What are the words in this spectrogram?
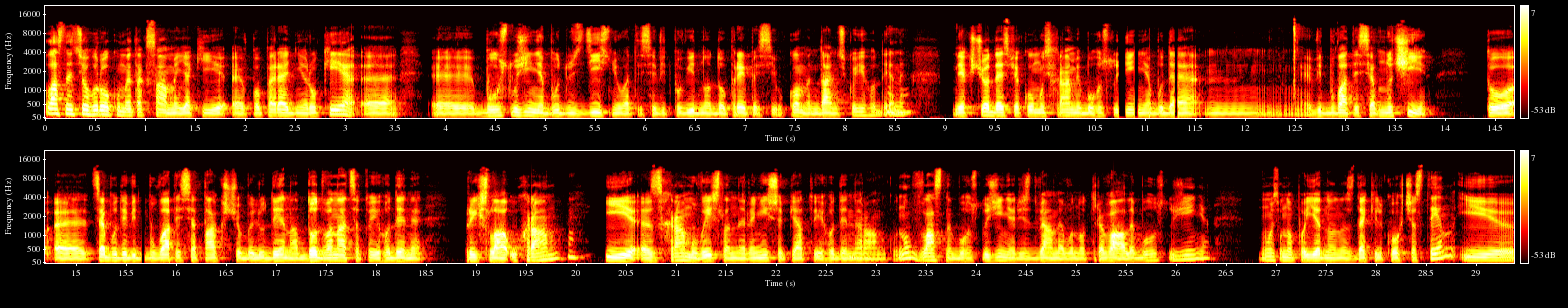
Власне, цього року ми так само, як і е, в попередні роки, е, богослужіння будуть здійснюватися відповідно до приписів комендантської години. Мгм. Якщо десь в якомусь храмі богослужіння буде відбуватися вночі, то це буде відбуватися так, щоб людина до 12-ї години прийшла у храм. І е, з храму вийшла не раніше 5-ї години ранку. Ну, власне, богослужіння різдвяне, воно тривале богослужіння. Ось воно поєднано з декількох частин, і е,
